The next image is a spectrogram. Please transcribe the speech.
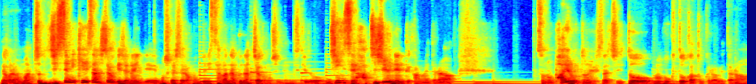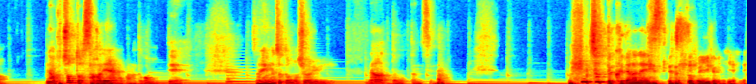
だから、まあ、ちょっと実際に計算したわけじゃないんで、もしかしたら本当に差がなくなっちゃうかもしれないんですけど、人生80年って考えたら、そのパイロットの人たちと、まあ、僕とかと比べたら、なんかちょっと差が出ないのかなとか思って、その辺がちょっと面白いなって思ったんですよね。ちょっとくだらないですけど、そういう、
